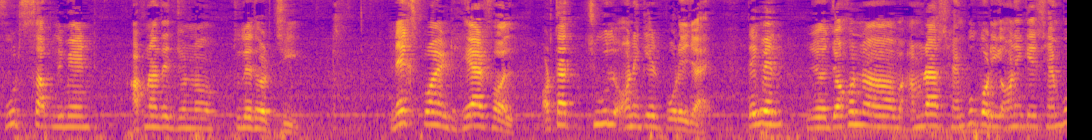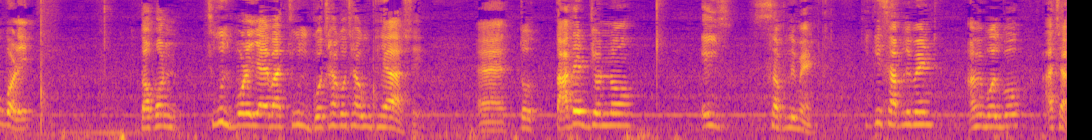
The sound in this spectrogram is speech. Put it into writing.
ফুড সাপ্লিমেন্ট আপনাদের জন্য তুলে ধরছি। নেক্সট পয়েন্ট হেয়ার ফল অর্থাৎ চুল অনেকের পড়ে যায়। দেখবেন, যখন আমরা শ্যাম্পু করি, অনেকে শ্যাম্পু করে, তখন চুল পড়ে যায় বা চুল গোছা গোছা উঠে আসে। তো তাদের জন্য এই সাপ্লিমেন্ট কি কি সাপ্লিমেন্ট আমি বলব আচ্ছা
